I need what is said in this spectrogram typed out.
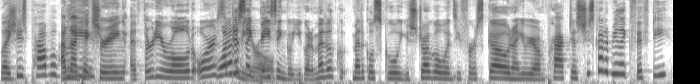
Like She's probably I'm not picturing a 30 year old or. a Well, I'm just like basing. Go, you go to medical medical school. You struggle once you first go. Now you have your own practice. She's got to be like 50,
